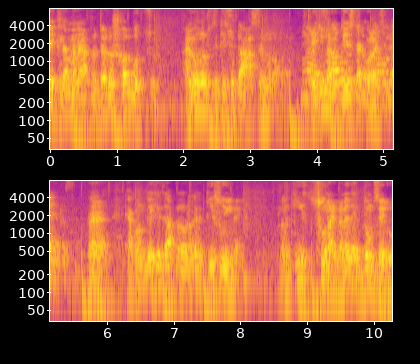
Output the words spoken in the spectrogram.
দেখলাম মানে আপনারটা হলো সর্বোচ্চ। আমি মনে হচ্ছে কিছুটা আছে মনে হয়। এই জন্য আমি চেষ্টা বড় করেছিলাম হ্যাঁ এখন দেখি যে আপনার ওখানে কিছুই নাই। মানে কিচ্ছু নাই মানে একদম জিরো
